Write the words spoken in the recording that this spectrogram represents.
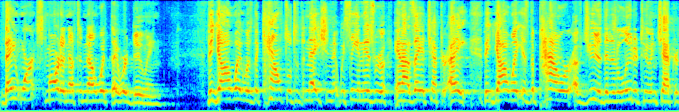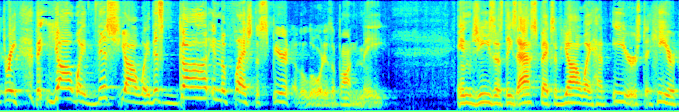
They weren't smart enough to know what they were doing. That Yahweh was the counsel to the nation that we see in Israel in Isaiah chapter 8. That Yahweh is the power of Judah that is alluded to in chapter 3. That Yahweh, this Yahweh, this God in the flesh, the Spirit of the Lord is upon me in Jesus, these aspects of Yahweh have ears to hear,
